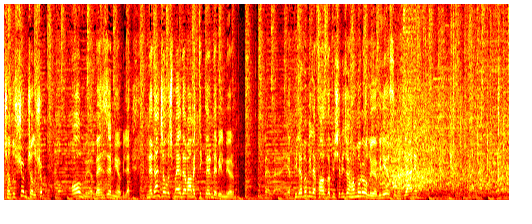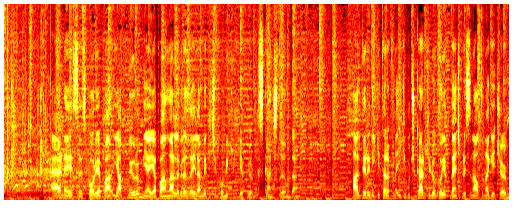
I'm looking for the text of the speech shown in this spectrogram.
çalışıyorum çalışıyorum olmuyor benzemiyor bile. Neden çalışmaya devam ettiklerini de bilmiyorum. Ya pilavı bile fazla pişirince hamur oluyor biliyorsunuz. Yani her neyse spor yapan, yapmıyorum ya yapanlarla biraz eğlenmek için komiklik yapıyorum kıskançlığımdan. Halterin iki tarafına iki buçukar kilo koyup bench press'in altına geçiyorum.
